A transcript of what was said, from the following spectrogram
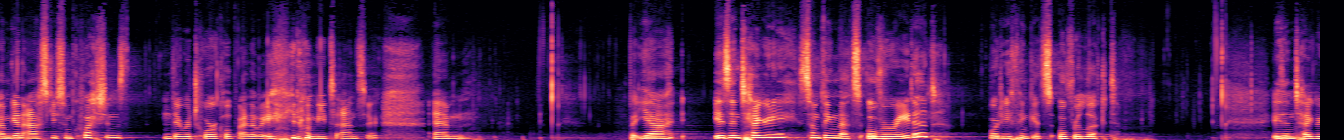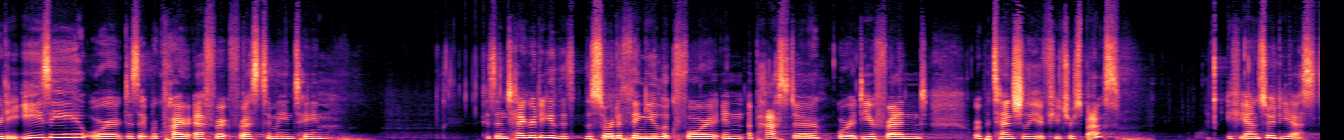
I'm going to ask you some questions. They're rhetorical, by the way. You don't need to answer. Um, but yeah, is integrity something that's overrated, or do you think it's overlooked? Is integrity easy or does it require effort for us to maintain? Is integrity the, the, sort of thing you look for in a pastor or a dear friend or potentially a future spouse? If you answered yes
